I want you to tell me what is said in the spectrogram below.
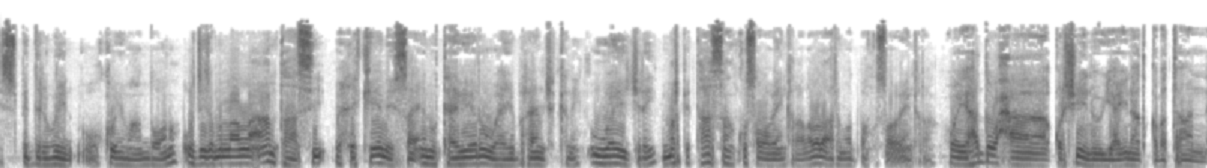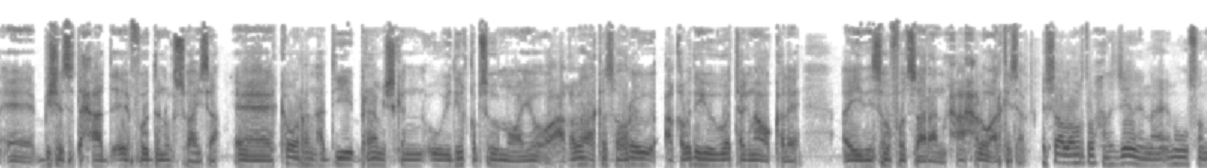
isbeddel weyn uu ku imaan doono. Ujajabnaan la'aantaasi waxay keenaysaa inuu taageero waayo barnaamijkani uu waayi jiray marka taasaan ku sababeyn karaa labada arrimood baan ku sababeyn karaa. Waaya hadda waxaa qorsheenu yahay inaad qabataan bisha saddexaad ee fooda nagu soo haysa ka waran haddii barnaamijkan uu idiin qabsoomi waayo oo caqabadaha ka soo horey caqabadihii uga taagnaa oo kale ay idin soo food saaraan. Maxaa xal u arkaysaan insha allah horta waxaan rajaynaynaa inuusan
